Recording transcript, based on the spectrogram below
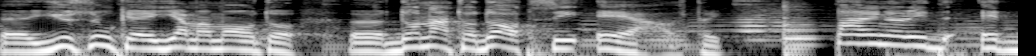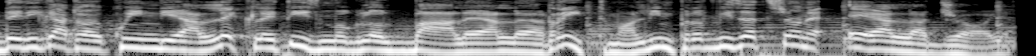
eh, Yusuke Yamamoto, eh, Donato Dozzi e altri. Pioneered è dedicato quindi all'ecletismo globale, al ritmo, all'improvvisazione e alla gioia.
